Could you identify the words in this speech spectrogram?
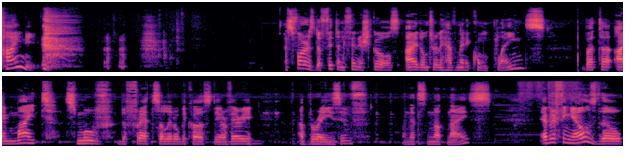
tiny. as far as the fit and finish goes, I don't really have many complaints, but uh, I might smooth the frets a little because they are very abrasive, and that's not nice. Everything else, though,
